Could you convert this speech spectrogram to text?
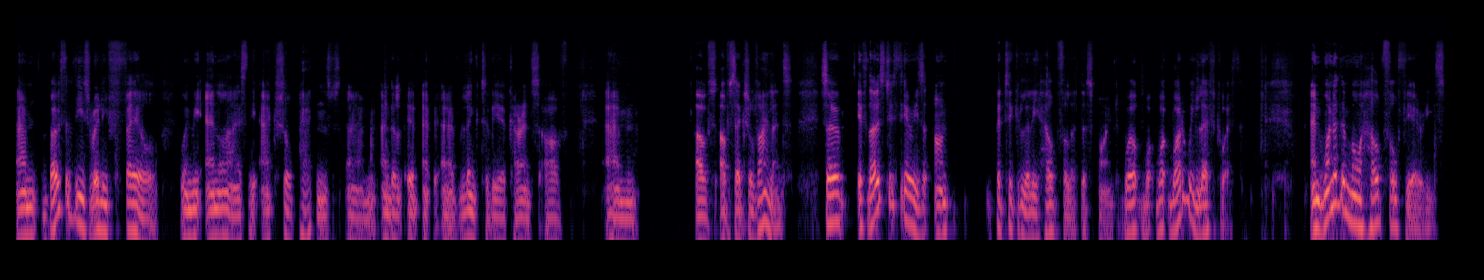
um, both of these really fail when we analyze the actual patterns um, and a, a, a, link to the occurrence of, um, of, of sexual violence. So if those two theories aren't particularly helpful at this point, well, what, what, are we left with? And one of the more helpful theories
